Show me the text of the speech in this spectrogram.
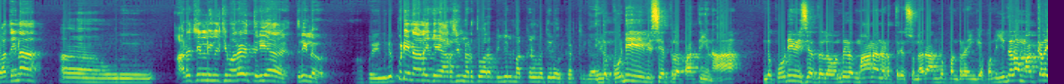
பார்த்தீங்கன்னா ஒரு அரசியல் நிகழ்ச்சி மாதிரி தெரியா தெரியல. அப்போ இவர் எப்படி நாளைக்கு அரசியல் நடத்துவார் அப்படின்னு சொல்லி மக்கள் மத்தியில் ஒரு கருத்து இருக்காரு இந்த கொடி விஷயத்துல பாத்தீங்கன்னா இந்த கொடி விஷயத்துல வந்து மானா நடத்துற சொன்னாரு அங்க பண்ற இங்க பண்ற. இதெல்லாம் மக்களை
